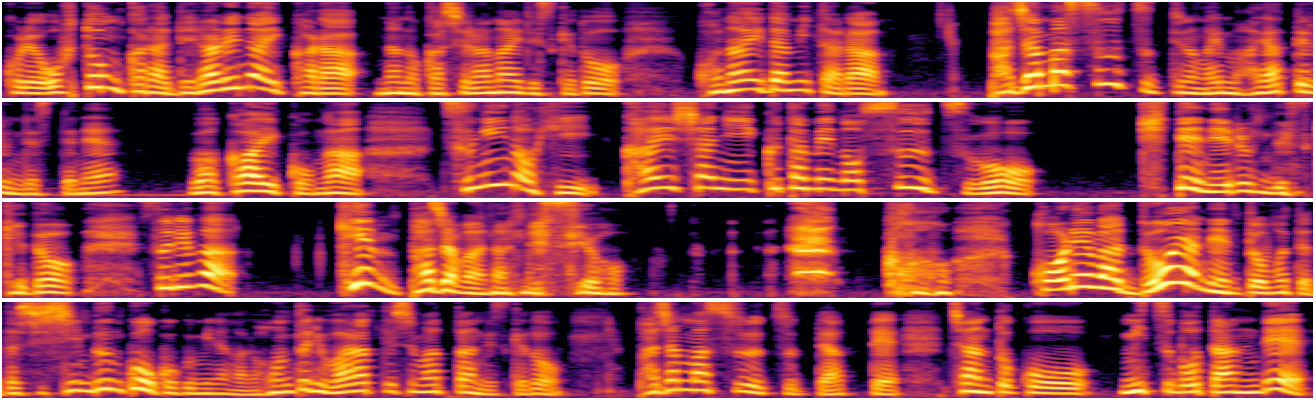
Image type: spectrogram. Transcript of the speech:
これお布団から出られないからなのか知らないですけどこないだ見たらパジャマスーツっていうのが今流行ってるんですってね若い子が次の日会社に行くためのスーツを着て寝るんですけどそれは兼パジャマなんですよ。ここれはどうやねんと思って私新聞広告見ながら本当に笑ってしまったんですけどパジャマスーツってあってちゃんとこう三つボタンで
